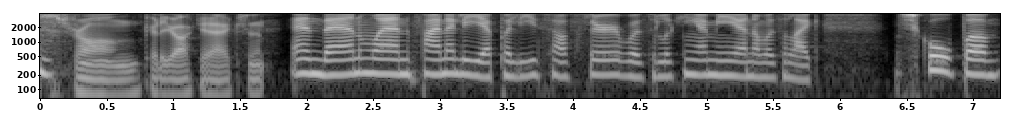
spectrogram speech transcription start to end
strong Carioca accent. And then when finally a police officer was looking at me and I was like, desculpa,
